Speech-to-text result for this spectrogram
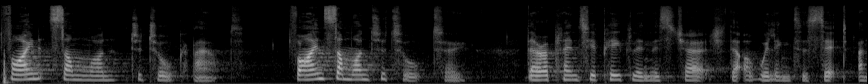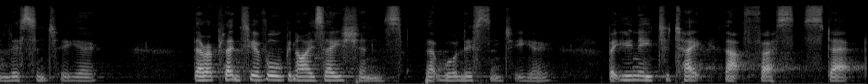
Find someone to talk about, find someone to talk to. There are plenty of people in this church that are willing to sit and listen to you. There are plenty of organizations that will listen to you but you need to take that first step.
